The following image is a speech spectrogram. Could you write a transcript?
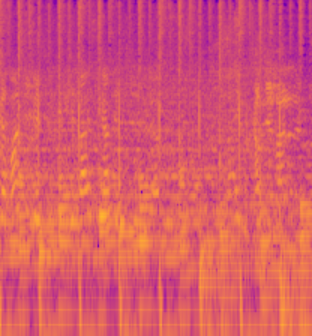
der Wand, die wir kriegen, den weißen Kaffee. Ich kann dir leider nicht.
